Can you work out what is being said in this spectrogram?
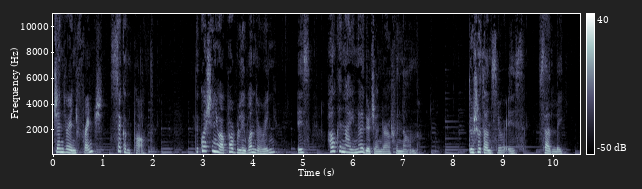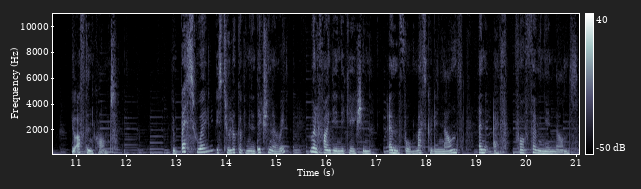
Gender in French, second part. The question you are probably wondering is how can I know the gender of a noun? The short answer is sadly, you often can't. The best way is to look up in a dictionary. You will find the indication M for masculine nouns and F for feminine nouns.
